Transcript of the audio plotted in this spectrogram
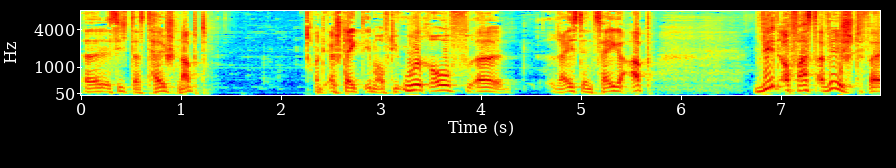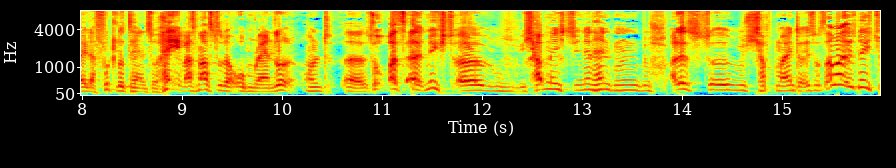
äh, sich das Teil schnappt und er steigt eben auf die Uhr rauf, äh, reißt den Zeiger ab, wird auch fast erwischt, weil der Foot Lieutenant so, hey, was machst du da oben, Randall? Und äh, so, was, äh, nichts, äh, ich habe nichts in den Händen, alles, äh, ich habe gemeint, da ist was, aber ist nichts.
